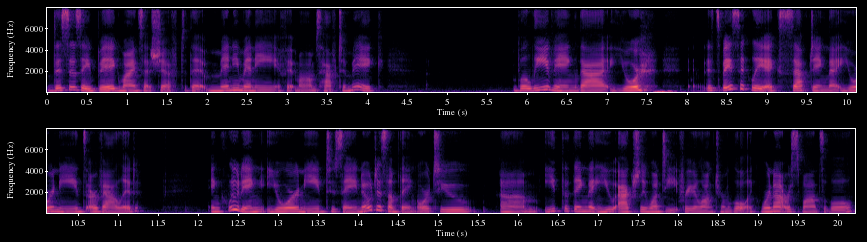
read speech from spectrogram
this is a big mindset shift that many, many fit moms have to make, believing that your it's basically accepting that your needs are valid, including your need to say no to something or to um, eat the thing that you actually want to eat for your long term goal. Like, we're not responsible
